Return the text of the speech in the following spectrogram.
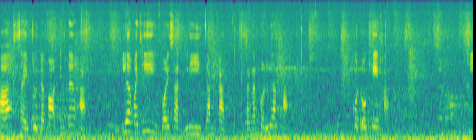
นะคะ ใส่จุดแล้วก็ enter ค่ะ เลือกไปที่บริษัทรีจำกัด จากนั้นกดเลือกค่ะ กดโอเคค่ะ ที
